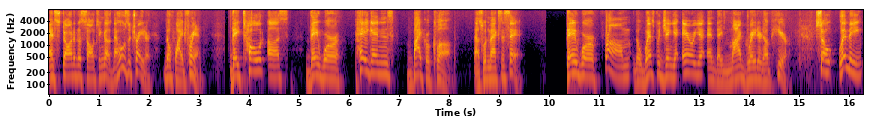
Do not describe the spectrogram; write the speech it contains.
and started assaulting us. Now, who's a traitor? The white friend. They told us they were Pagans Biker Club. That's what Maxon said. They were from the West Virginia area and they migrated up here. So let me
